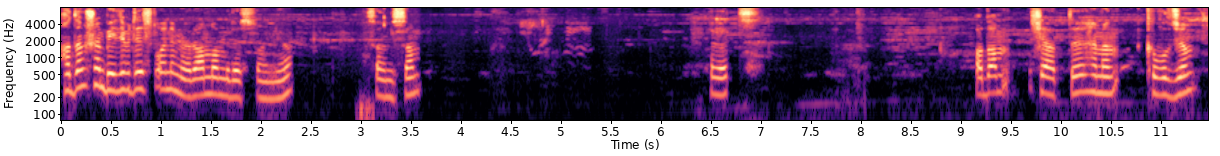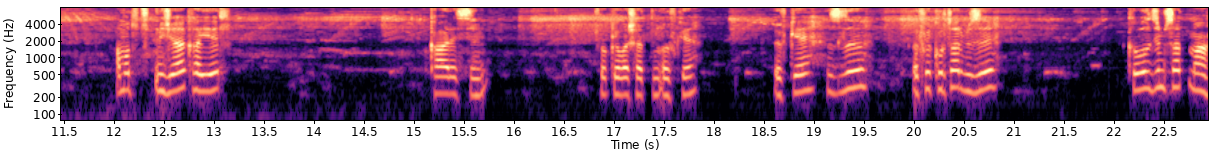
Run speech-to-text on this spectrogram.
Adam şu an belli bir deste oynamıyor. Random bir deste oynuyor. Sanırsam. Evet. Adam şey attı. Hemen kıvılcım. Ama tutmayacak. Hayır. Kahretsin. Çok yavaş attım öfke. Öfke. Hızlı. Öfke kurtar bizi. Kıvılcım satma.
